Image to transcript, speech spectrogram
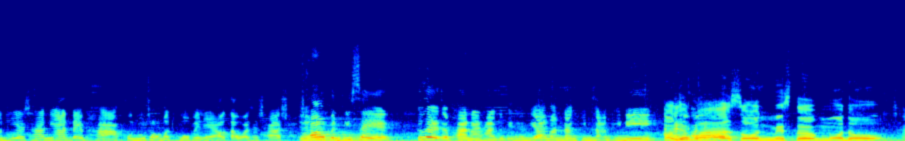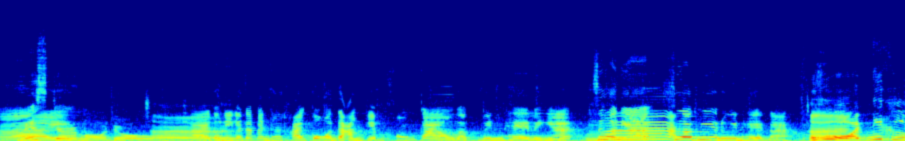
นที่ชาชาเนี่ยได้พาคุณผู้ชมมาทัวร์ไปแล้ว แต่ว่าชาชาชอบเป็นพิเศษ ก็เลยจะพานายทานกับพี่ธัญญามานั่งกินน้ำที่นี่เขาเรียกว่าโซนมิสเตอร์โมโดใช่ Mr. Modo ใช่ใช่ตรงนี้ก็จะเป็นคล้ายๆโกดังเก็บของเก่าแบบวินเทจอะไรเงี้ยอืมซึ่งวันเนี้ยเสื้อพี่ดูวินเทจนะใช่โอ้โหนี่คือ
